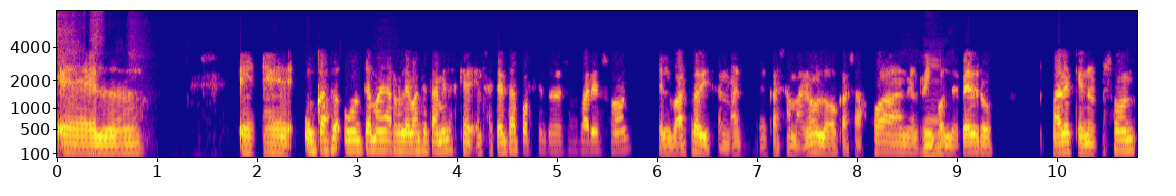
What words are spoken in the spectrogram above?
el, eh, un, caso, un tema relevante también es que el 70% de esos bares son el bar tradicional, el Casa Manolo, Casa Juan, el Rincón mm. de Pedro, ¿vale? Que no son,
